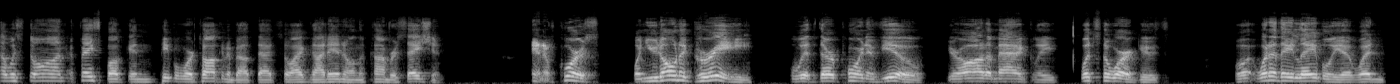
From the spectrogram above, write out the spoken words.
I was still on Facebook and people were talking about that, so I got in on the conversation. And of course, when you don't agree with their point of view, you're automatically what's the word, Goose? What what do they label you when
